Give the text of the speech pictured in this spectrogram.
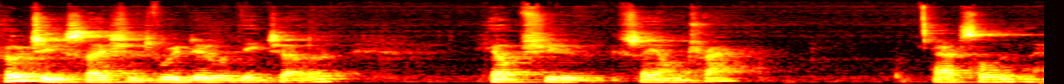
coaching sessions we do with each other helps you stay on track. Absolutely,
